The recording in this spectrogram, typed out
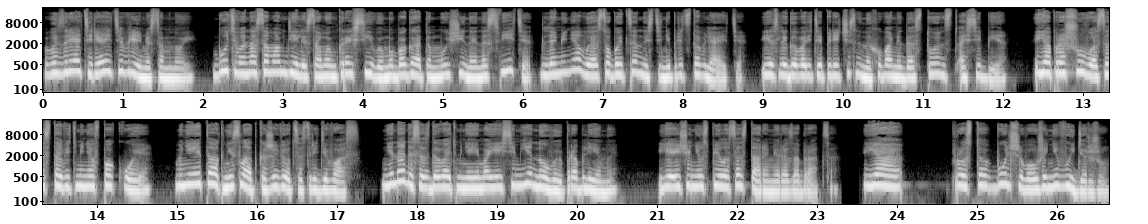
Вы зря теряете время со мной. Будь вы на самом деле самым красивым и богатым мужчиной на свете, для меня вы особой ценности не представляете, если говорить о перечисленных вами достоинств о себе. Я прошу вас оставить меня в покое. Мне и так не сладко живется среди вас. Не надо создавать мне и моей семье новые проблемы. Я еще не успела со старыми разобраться. Я просто большего уже не выдержу.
